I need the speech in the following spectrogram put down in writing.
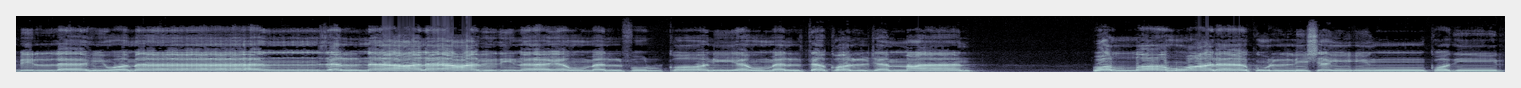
بالله وما أنزلنا عبدنا يوم الفرقان يوم التقى الجمعان. والله على كل شيء قدير.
